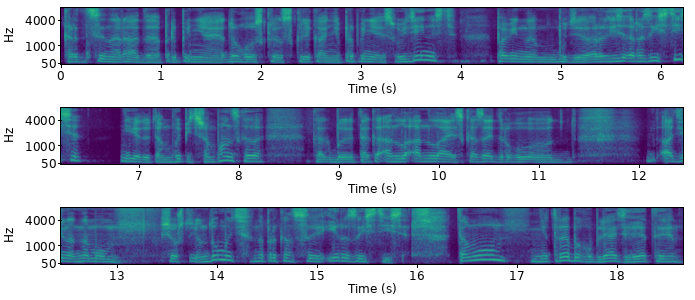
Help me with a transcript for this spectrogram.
кардыцыйна рада прыпыняе другого склікання прыпыняе сваю дзейнасць павінна будзе разысціся не ведаю там выпіць шампанскага как бы так онлайн сказаць другу один аднаму все что ён думаць напрыканцы і разысціся. Таму не трэба губляць гэтые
